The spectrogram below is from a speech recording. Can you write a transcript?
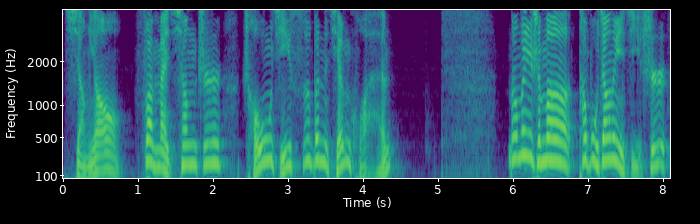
想要贩卖枪支筹集私奔的钱款。那为什么他不将那几支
